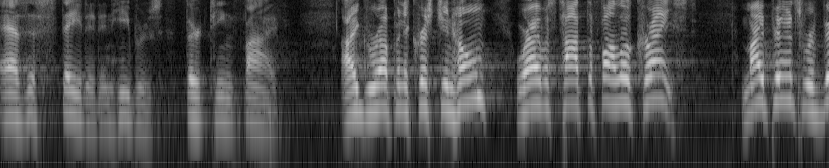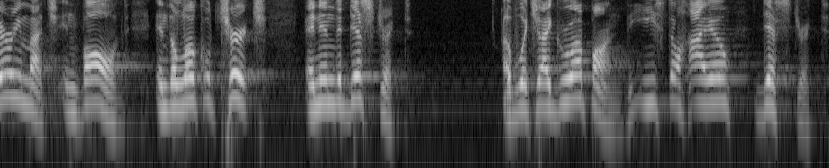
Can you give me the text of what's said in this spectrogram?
as is stated in Hebrews 13 5. I grew up in a Christian home where I was taught to follow Christ. My parents were very much involved in the local church and in the district of which I grew up on, the East Ohio District.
